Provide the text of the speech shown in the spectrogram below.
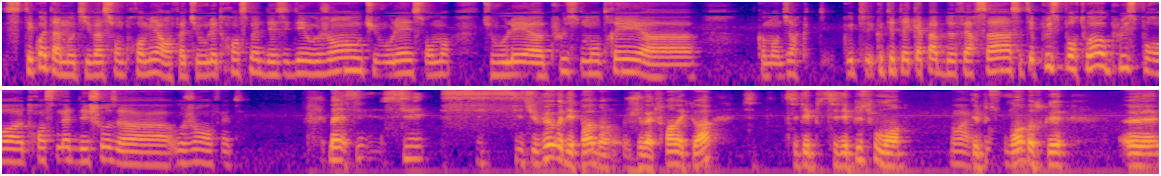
c'était quoi ta motivation première en fait? Tu voulais transmettre des idées aux gens ou tu voulais sûrement, tu voulais plus montrer, comment dire, que tu étais capable de faire ça? C'était plus pour toi ou plus pour transmettre des choses aux gens en fait? Ben, si, si, si, si tu veux, au départ, bon, je vais être franc avec toi, c'était c'était plus pour moi. Ouais, C'était plus pour moi parce que euh,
